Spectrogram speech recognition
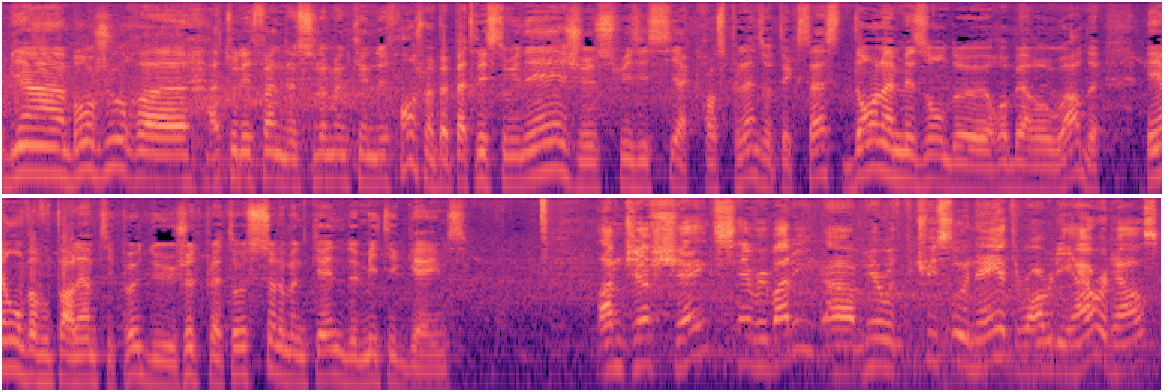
Eh bien, bonjour euh, à tous les fans de Solomon Kane de France. Je m'appelle Patrice Louinet. Je suis ici à Cross Plains, au Texas, dans la maison de Robert Howard. Et on va vous parler un petit peu du jeu de plateau Solomon Kane de Mythic Games. I'm Jeff Shanks. Hey, everybody. I'm here with Patrice Louinet at the Robert E. Howard House.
